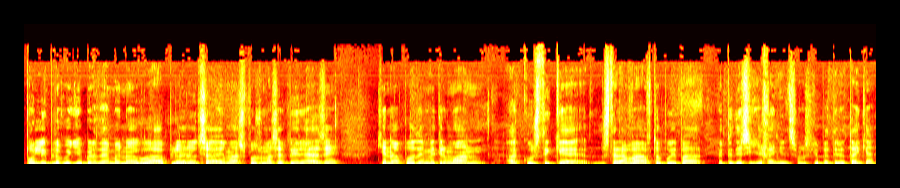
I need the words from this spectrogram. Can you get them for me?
πολύπλοκο και μπερδεμένο, εγώ απλά Ναι. ρώτησα εμάς πώς μας επηρεάζει και να πω Δημήτρη μου, αν ακούστηκε στραβά αυτό που είπα, επειδή είσαι και χανίτη μας και πατριωτάκια,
